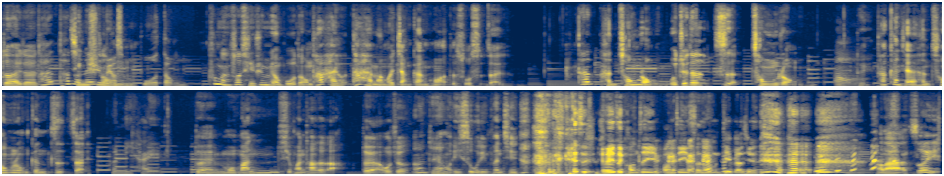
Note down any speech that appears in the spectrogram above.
对对，他他的情绪没有什么波动，不能说情绪没有波动，他还他还蛮会讲干话的。说实在的，他很从容，我觉得是从容。嗯，对，他看起来很从容跟自在，很厉害。对，我蛮喜欢他的啦。对啊，我就嗯，怎样？我一四五零愤青，开始就一直狂自己往自己身上贴标签。好啦，所以。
